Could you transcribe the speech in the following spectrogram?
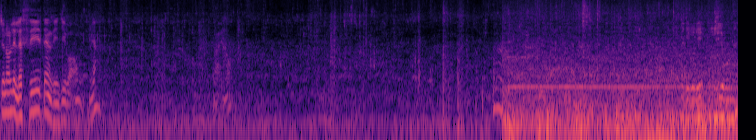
ကျွန်တော်လေးလက်ဆေးတန့်စင်ကြည့်ပါအောင်ခင်ဗျာဟုတ်နော် ဒီလိုလေးဒီလိုဝင်မယ်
